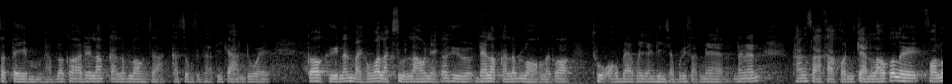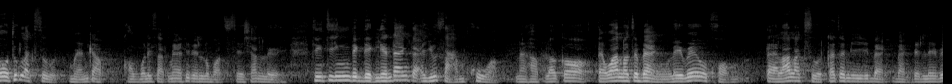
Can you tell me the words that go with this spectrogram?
สเต็มครับแล้วก็ได้รับการรับรองจากกระทรวงศึกษาธิการด้วย ก็คือนั่นหมายความว่าหลักสูตรเราเนี่ยก็คือได้รับการรับรอง แล้วก็ถูกออกแบบมาอย่างดีจากบริษัทแม่ ดังนั้นทางสาขาขอนแก่นเราก็เลย follow ทุกหลักสูตรเหมือนกับของบริษัทแม่ที่เป็น Robot Station เลย จริงๆ เด็ก ๆ เรียนได้ตั้งแต่อายุ 3 ขวบนะครับแล้วก็แต่ว่าเราจะแบ่งเลเวลของแต่ละหลักสูตรก็จะมีแบ่งแบ่งเป็นเลเว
